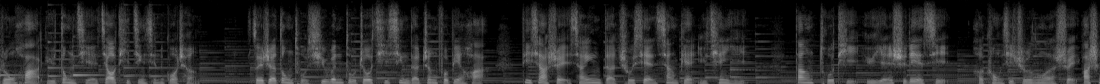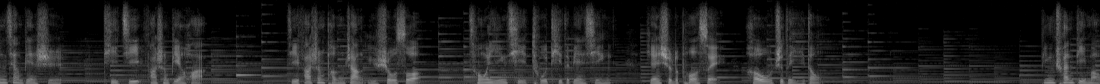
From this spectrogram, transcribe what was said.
融化与冻结交替进行的过程。随着冻土区温度周期性的正负变化，地下水相应的出现相变与迁移。当土体与岩石裂隙和孔隙之中的水发生相变时，体积发生变化，即发生膨胀与收缩，从而引起土体的变形、岩石的破碎和物质的移动。冰川地貌，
